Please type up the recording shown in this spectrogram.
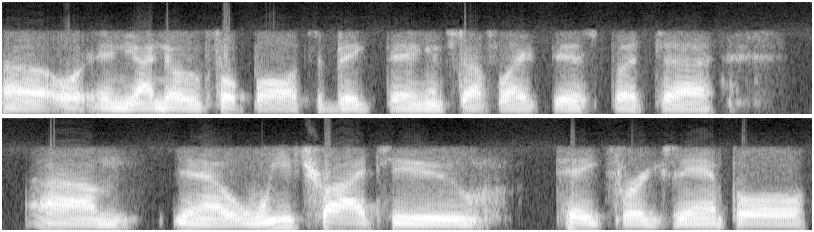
uh, or and I know in football it's a big thing and stuff like this, but uh, um, you know, we've tried to take, for example,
